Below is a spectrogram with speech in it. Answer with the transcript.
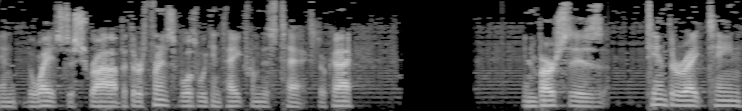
and the way it's described, but there are principles we can take from this text, okay? In verses 10 through 18,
